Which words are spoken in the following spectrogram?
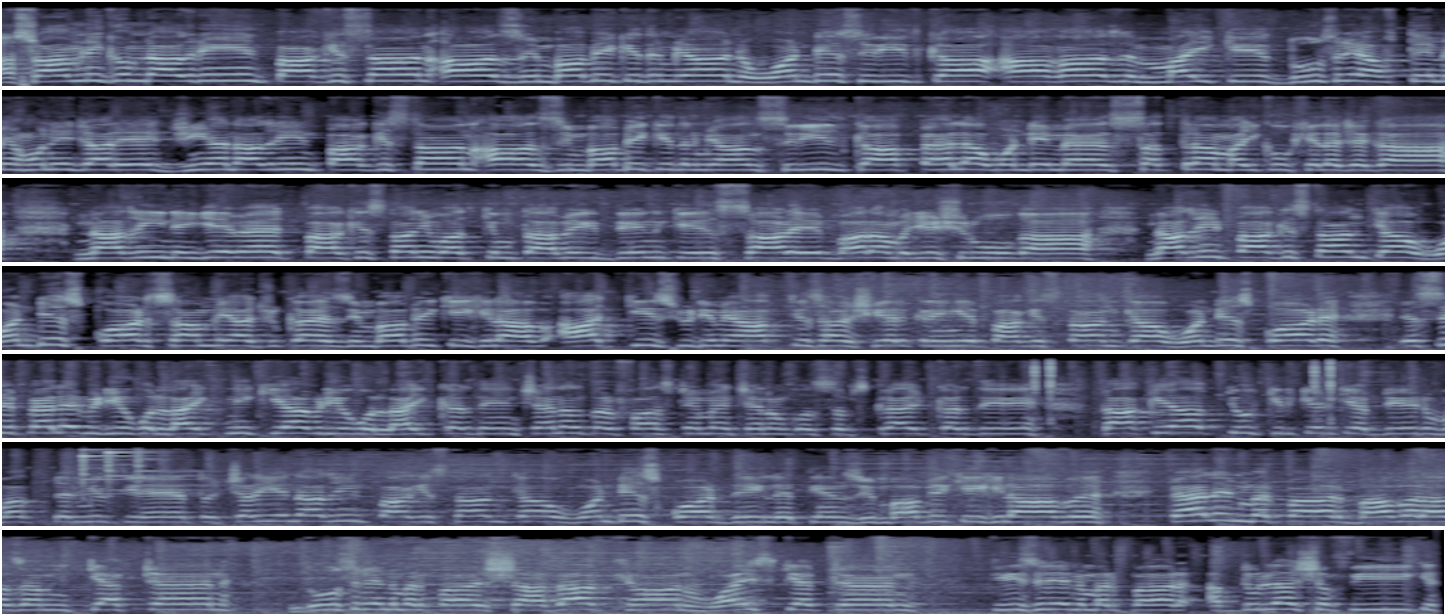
असलम नाजरीन, पाकिस्तान और जिम्बाब्वे के दरमियान वनडे सीरीज़ का आगाज़ मई के दूसरे हफ़्ते में होने जा रहे जी हाँ नाजरीन, पाकिस्तान और जिम्बाब्वे के दरमियान सीरीज़ का पहला वनडे मैच सत्रह मई को खेला जाएगा। नाजरीन, ये मैच पाकिस्तानी वक्त के मुताबिक दिन के साढ़े बारह बजे शुरू होगा। नाजरीन, पाकिस्तान का वनडे स्क्वाड सामने आ चुका है जिम्बाब्वे के खिलाफ। आज की इस वीडियो में आपके साथ शेयर करेंगे पाकिस्तान का वनडे स्क्वाड। इससे पहले वीडियो को लाइक लाइक नहीं किया, वीडियो को लाइक कर दें, चैनल पर फ़र्स्ट टाइम है, चैनल को सब्सक्राइब कर दें, ताकि आपको क्रिकेट की अपडेट वक्त पर मिलती रहे। तो चलिए नाजरीन, पाकिस्तान का वनडे स्क्वाड देख लेते हैं, जिम्बाब्वे के खिलाफ। पहले नंबर पर बाबर आज़म कैप्टन दूसरे नंबर पर शादाब खान वाइस कैप्टन तीसरे नंबर पर अब्दुल्ला शफीक,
